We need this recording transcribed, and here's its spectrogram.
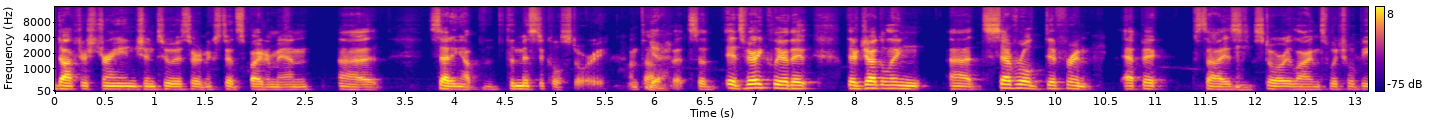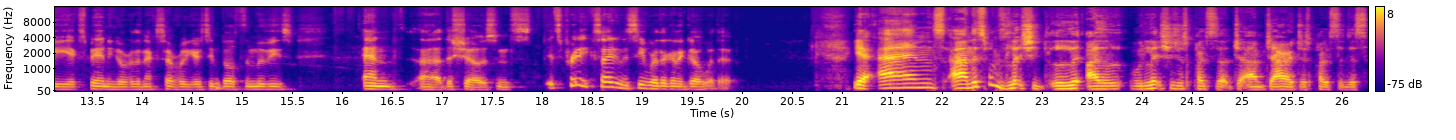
Doctor Strange and to a certain extent Spider-Man. Uh, setting up the mystical story on top yeah. of it. So it's very clear that they're juggling uh, several different epic sized mm-hmm. storylines, which will be expanding over the next several years in both the movies and uh, the shows. And it's, it's pretty exciting to see where they're going to go with it. Yeah, and um, this one's literally, li- I we literally just posted. Um, Jared just posted this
